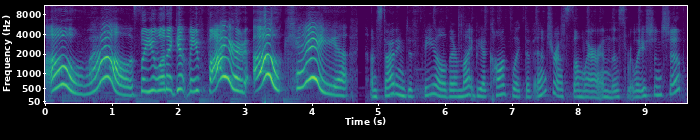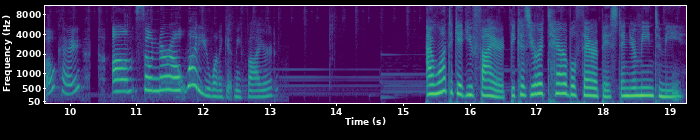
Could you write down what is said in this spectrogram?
Oh, wow! So you want to get me fired? Okay! I'm starting to feel there might be a conflict of interest somewhere in this relationship. Okay. Um, so Neuro, why do you want to get me fired? I want to get you fired because you're a terrible therapist and you're mean to me.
